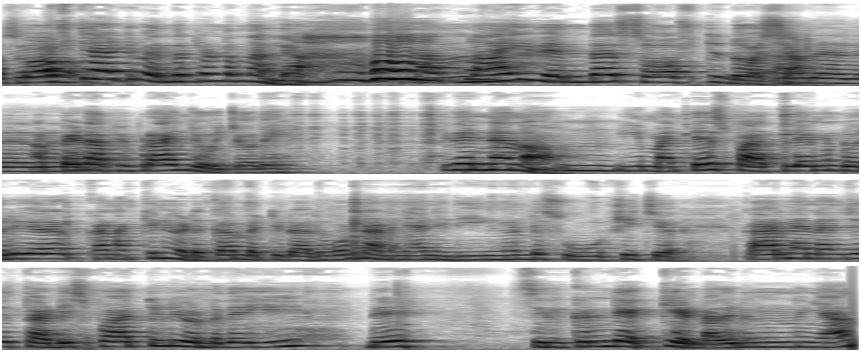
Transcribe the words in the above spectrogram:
സോഫ്റ്റ് ആയിട്ട് വെന്തിട്ടുണ്ടെന്നല്ല നന്നായി വെന്ത സോഫ്റ്റ് ദോശ. അപ്പയുടെ അഭിപ്രായം ഇത് ഇതെന്നാന്നോ? ഈ മറ്റേ സ്പാറ്റിലേയും കൊണ്ട് ഒരു കണക്കിനും എടുക്കാൻ പറ്റില്ല. അതുകൊണ്ടാണ് ഞാൻ ഇത് കൊണ്ട് സൂക്ഷിച്ച്. കാരണം എന്നാ വെച്ചാൽ തടി സ്പാറ്റിലും ഉണ്ട് ഈ സിൽക്കിന്റെ ഒക്കെ ഉണ്ട് അതിൽ നിന്ന് ഞാൻ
